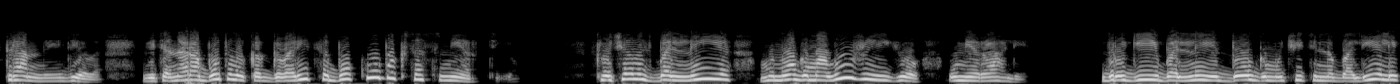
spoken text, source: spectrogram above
Странное дело, ведь она работала, как говорится, бок о бок со смертью. Случалось, больные, много моложе ее, умирали. Другие больные долго мучительно болели,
